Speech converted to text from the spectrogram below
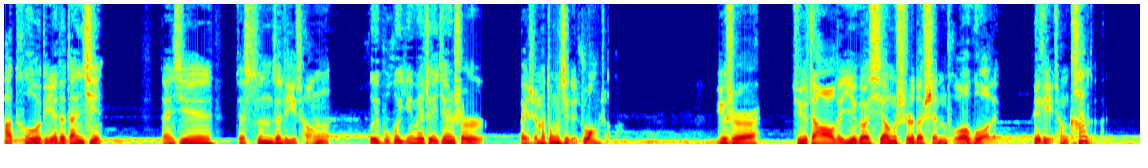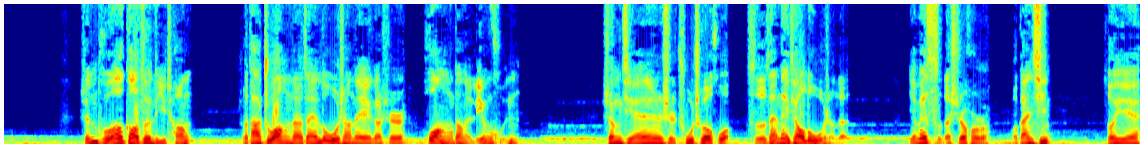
他特别的担心，担心这孙子李成会不会因为这件事儿被什么东西给撞上了，于是。去找了一个相识的神婆过来，给李成看了看。神婆告诉李成，说他撞的在路上那个是晃荡的灵魂，生前是出车祸死在那条路上的，因为死的时候不甘心，所以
